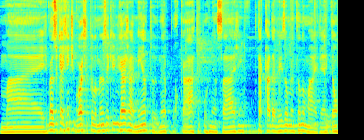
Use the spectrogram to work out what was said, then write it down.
Mas, mas o que a gente gosta, pelo menos, é que o engajamento né, por carta, por mensagem, está cada vez aumentando mais. Né? Então,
